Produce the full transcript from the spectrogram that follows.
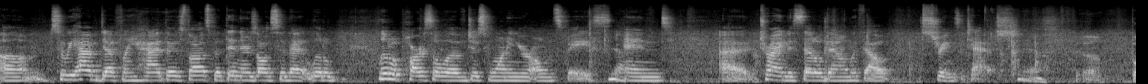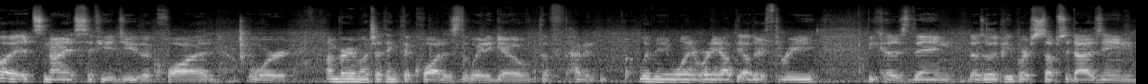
Um, so we have definitely had those thoughts, but then there's also that little little parcel of just wanting your own space Yeah. and uh, trying to settle down without strings attached. Yeah. Yeah, but it's nice if you do the quad or. I'm very much. I think the quad is the way to go. The having living in one and renting out the other three, because then those other people are subsidizing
